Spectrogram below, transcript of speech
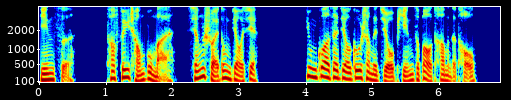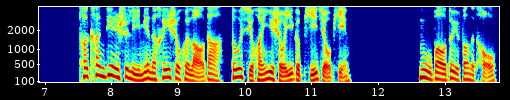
因此。他非常不满，想甩动钓线，用挂在钓钩上的酒瓶子爆他们的头。他看电视里面的黑社会老大都喜欢一手一个啤酒瓶，怒爆对方的头，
